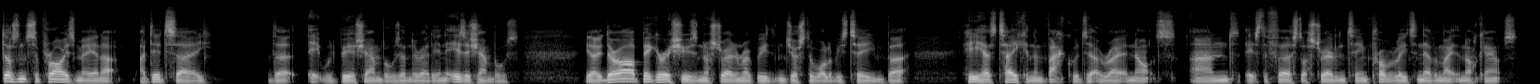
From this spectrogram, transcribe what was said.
doesn't surprise me. And I, I did say that it would be a shambles under Eddie, and it is a shambles. You know, there are bigger issues in Australian rugby than just the Wallabies team, but he has taken them backwards at a rate of knots, and it's the first Australian team probably to never make the knockouts.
